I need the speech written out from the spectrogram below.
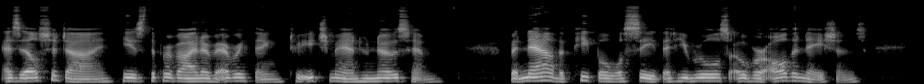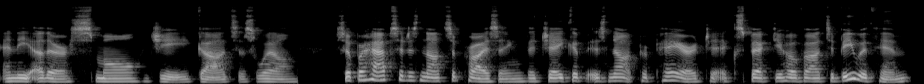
As El Shaddai, he is the provider of everything to each man who knows him. But now the people will see that he rules over all the nations and the other small g gods as well. So perhaps it is not surprising that Jacob is not prepared to expect Jehovah to be with him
